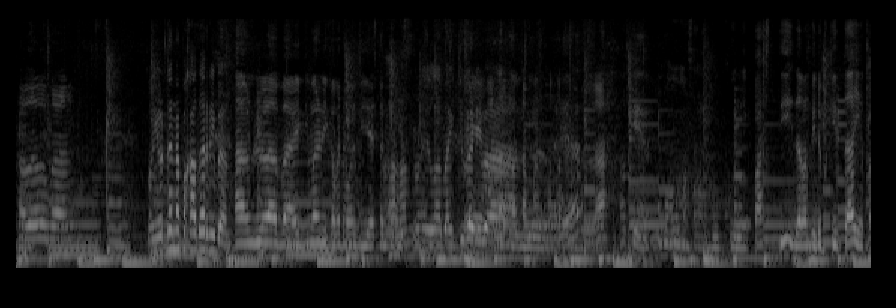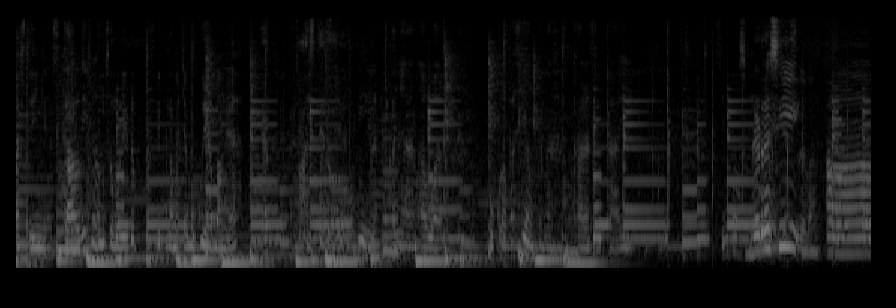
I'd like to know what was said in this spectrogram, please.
Halo Bang. Bang Jordan apa kabar nih Bang? Alhamdulillah baik. Gimana nih kabar Bang Dias dan? Alhamdulillah baik juga nih Bang. Alhamdulillah ya. Oke, ngomong masalah buku nih, pasti dalam hidup kita ya pastinya sekali dalam seumur hidup pasti pernah baca buku ya bang ya. Ya, pasti dong. Nih pertanyaan awal, buku apa sih yang pernah kalian sukai? Gitu. Simpel. Sebenarnya sih eh,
